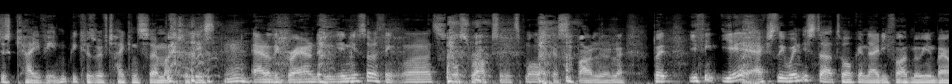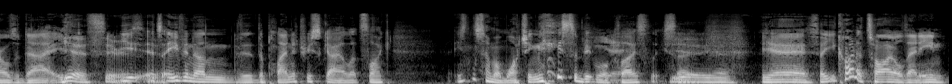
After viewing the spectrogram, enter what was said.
just cave in because we've taken so much of this out of the ground, and, and you sort of think, well, it's source rocks and it's more like a sponge. And, but you think, yeah, actually, when you start talking 85 million barrels a day, Yeah, serious, you- it's even on the, the planetary scale. It's like, isn't someone watching this a bit more Yeah. closely? So, Yeah, yeah. yeah, so you kind of tie all that in,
